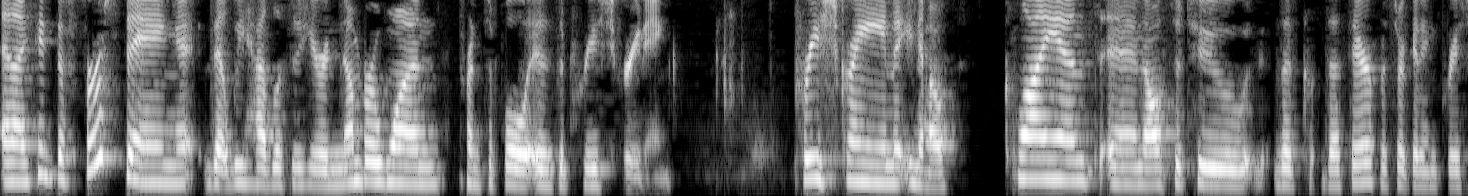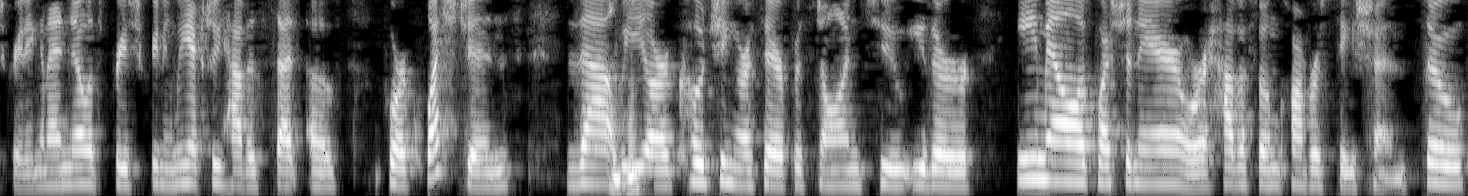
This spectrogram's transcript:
And I think the first thing that we have listed here, number one principle, is the pre screening pre-screen, you know, clients and also to the the therapists are getting pre-screening. And I know it's pre-screening. We actually have a set of four questions that mm-hmm. we are coaching our therapist on to either email a questionnaire or have a phone conversation. So,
